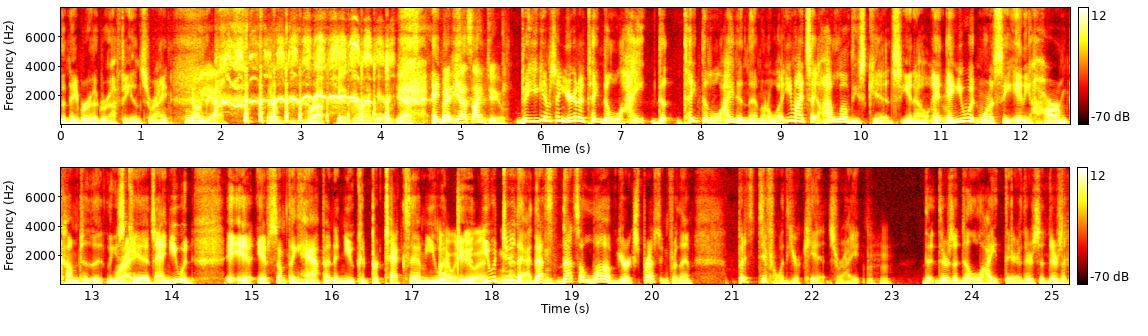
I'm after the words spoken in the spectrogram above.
the neighborhood ruffians, right? know, yeah, they're rough kids around here. Yes, And but you- yes, I do. But you get what I'm saying? You're going to take delight, de- take delight in them in a way. You might say, oh, I love these kids, you know, and, and you wouldn't want to see any harm come to the, these Mm-hmm. Right. kids. And you would, i- if something happened and you could protect them, you would, would do, do you would do Yeah. Mm-hmm. that. That's, that's a love you're expressing for them. But it's different with your kids, right? Mm-hmm. Th- There's a delight there. There's a, there's a,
